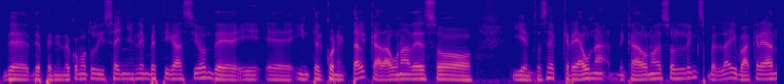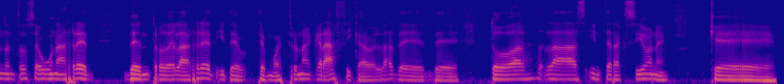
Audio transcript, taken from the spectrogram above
de- dependiendo cómo tú diseñes la investigación, de eh, interconectar cada una de esos y entonces crea una cada uno de esos links, ¿verdad? Y va creando entonces una red dentro de la red y te, te muestra una gráfica, ¿verdad? De, de todas las interacciones que,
